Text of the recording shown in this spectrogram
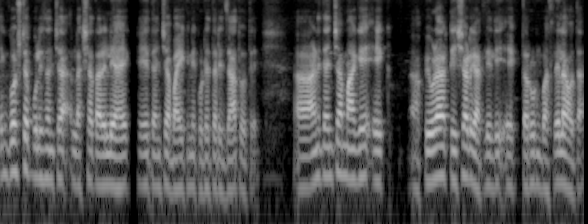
एक गोष्ट पोलिसांच्या लक्षात आलेली आहे हे त्यांच्या बाईकने कुठेतरी जात होते. आणि त्यांच्या मागे एक पिवळा टी शर्ट घातलेली एक तरुण बसलेला होता.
